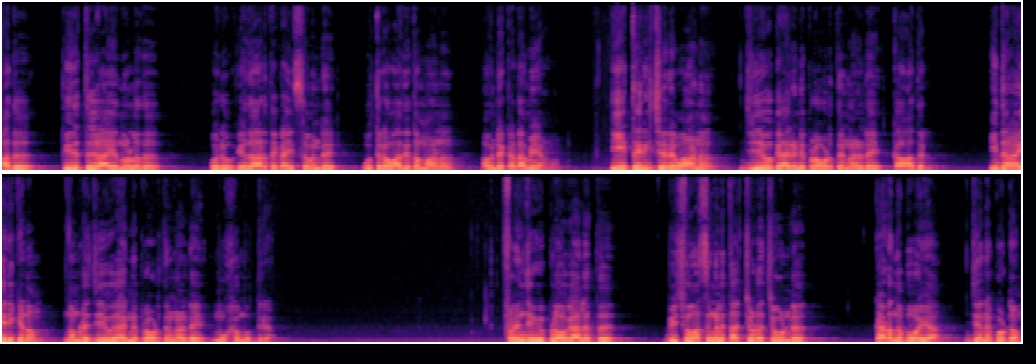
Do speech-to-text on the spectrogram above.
അത് തിരുത്തുക എന്നുള്ളത് ഒരു യഥാർത്ഥ ക്രൈസ്തവന്റെ ഉത്തരവാദിത്തമാണ് അവന്റെ കടമയാണ്. ഈ തിരിച്ചറിവാണ് ജീവകാരുണ്യ പ്രവർത്തനങ്ങളുടെ കാതൽ. ഇതായിരിക്കണം നമ്മുടെ ജീവകാരുണ്യ പ്രവർത്തനങ്ങളുടെ മുഖമുദ്ര. ഫ്രഞ്ച് വിപ്ലവകാലത്ത് വിശ്വാസങ്ങളെ തച്ചുടച്ചുകൊണ്ട് കടന്നുപോയ ജനക്കൂട്ടം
